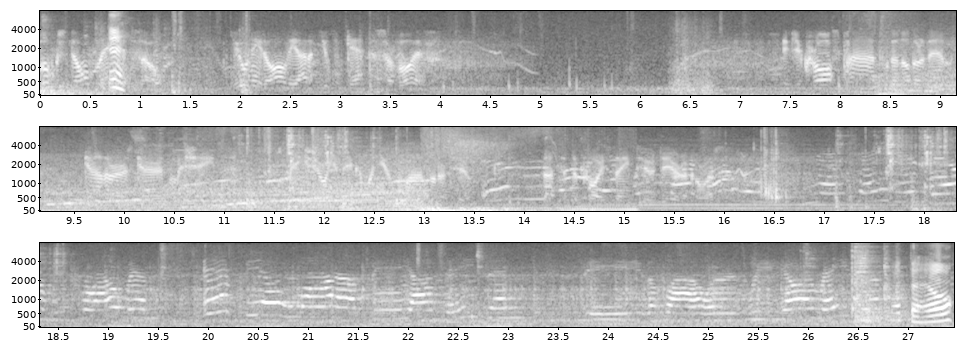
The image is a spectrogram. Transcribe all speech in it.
looks don't make Eh. so. You need all the Adam you can get to survive. If you cross paths with another of them gatherers, guards, machines, make sure you pick up a new plant or two. That's if the price ain't too dear, of course. What the hell?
